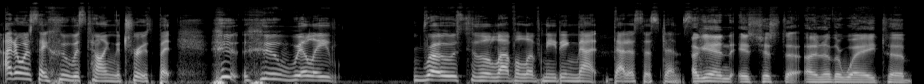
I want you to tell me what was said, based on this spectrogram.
I don't want to say who was telling the truth, but who who really rose to the level of needing that that assistance. Again, it's just a, another way to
